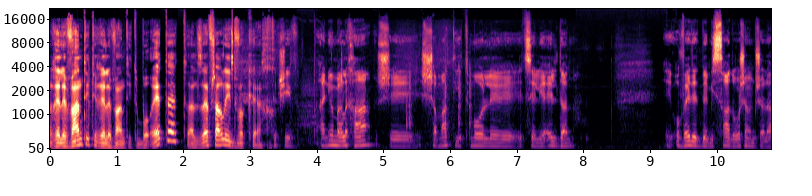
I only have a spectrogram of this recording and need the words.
רלוונטית היא רלוונטית. בועטת? על זה אפשר להתווכח. תקשיב, אני אומר לך ששמעתי אתמול אה, אצל יעל דן, עובדת במשרד ראש הממשלה,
